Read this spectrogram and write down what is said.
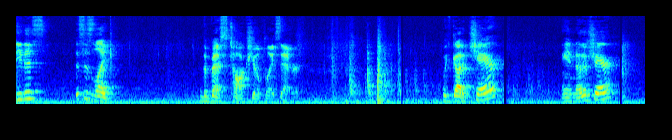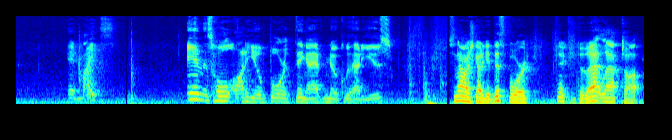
See this? This is like the best talk show place ever. We've got a chair, and another chair, and mics, and this whole audio board thing I have no clue how to use. So now I just gotta get this board connected to that laptop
